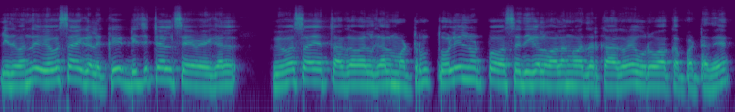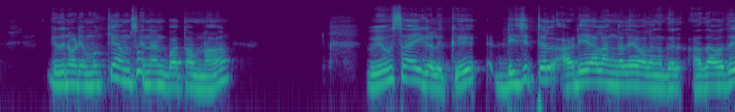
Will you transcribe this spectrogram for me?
இது வந்து விவசாயிகளுக்கு டிஜிட்டல் சேவைகள் விவசாய தகவல்கள் மற்றும் தொழில்நுட்ப வசதிகள் வழங்குவதற்காகவே உருவாக்கப்பட்டது. இதனுடைய முக்கிய அம்சம் என்னன்னு பார்த்தோம்னா விவசாயிகளுக்கு டிஜிட்டல் அடையாளங்களை வழங்குதல். அதாவது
